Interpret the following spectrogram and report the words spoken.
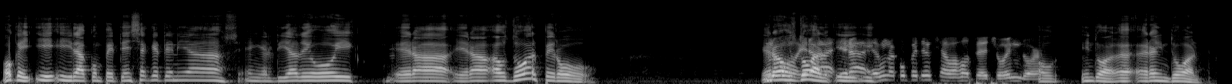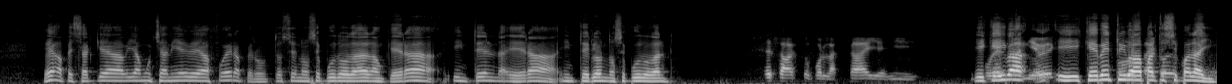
Ok, y, y la competencia que tenías en el día de hoy era era outdoor, pero era outdoor. Era, y, una competencia bajo techo, indoor. Oh, indoor, eh, era indoor. Eh, a pesar que había mucha nieve afuera, pero entonces no se pudo dar, aunque era interna, era interior, no se pudo dar. Exacto, por las calles y... ¿Y, qué, iba, ¿y qué evento iba a participar ahí?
